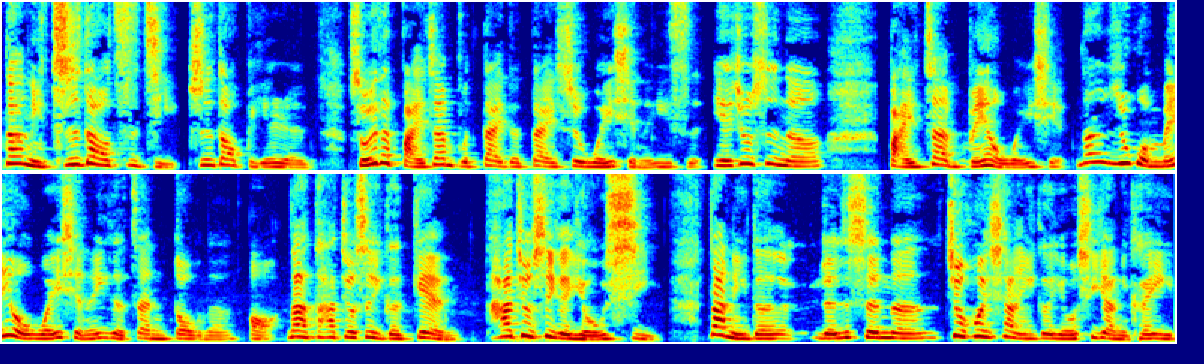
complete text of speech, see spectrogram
那你知道自己，知道别人，所谓的“百战不殆”的“殆”是危险的意思，也就是呢，百战没有危险。那如果没有危险的一个战斗呢？哦，那它就是一个 game，它就是一个游戏。那你的人生呢，就会像一个游戏一样，你可以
